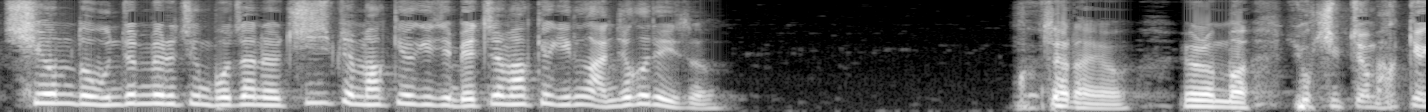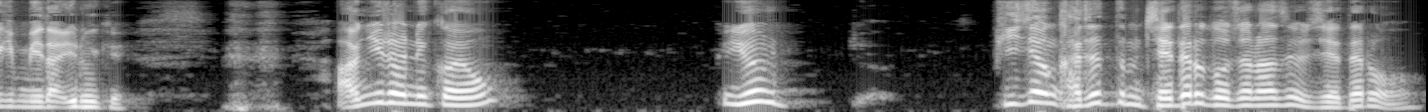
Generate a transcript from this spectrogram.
시험도 운전면허증 보잖아요. 70점 합격이지 몇 점 합격 이런 거 안 적어져 있어. 그렇잖아요. 여러분 막 60점 합격입니다. 이렇게. 아니라니까요. 이런 비전 가졌으면 제대로 도전하세요. 제대로.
